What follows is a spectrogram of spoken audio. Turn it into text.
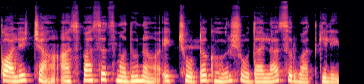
कॉलेजच्या आसपासच मधूनं एक छोटं घर शोधायला सुरुवात केली.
